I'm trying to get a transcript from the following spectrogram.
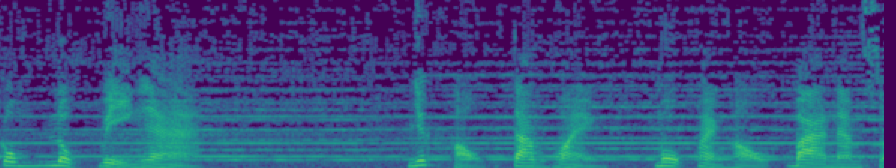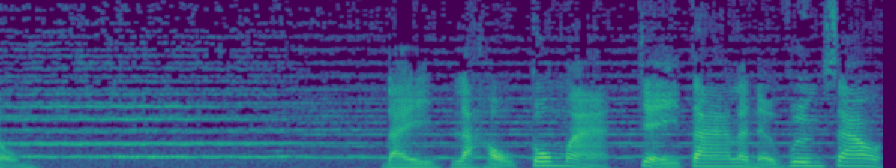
cung lục viện à. Nhất hậu tam hoàng, một hoàng hậu ba nam sủng. Đây là hậu cung mà, chị ta là nữ vương sao?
